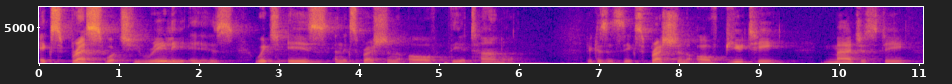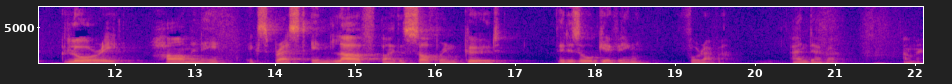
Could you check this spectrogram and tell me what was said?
express what she really is, which is an expression of the eternal, because it's the expression of beauty, majesty, glory, harmony, expressed in love by the sovereign good that is all giving forever and ever. Amen.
